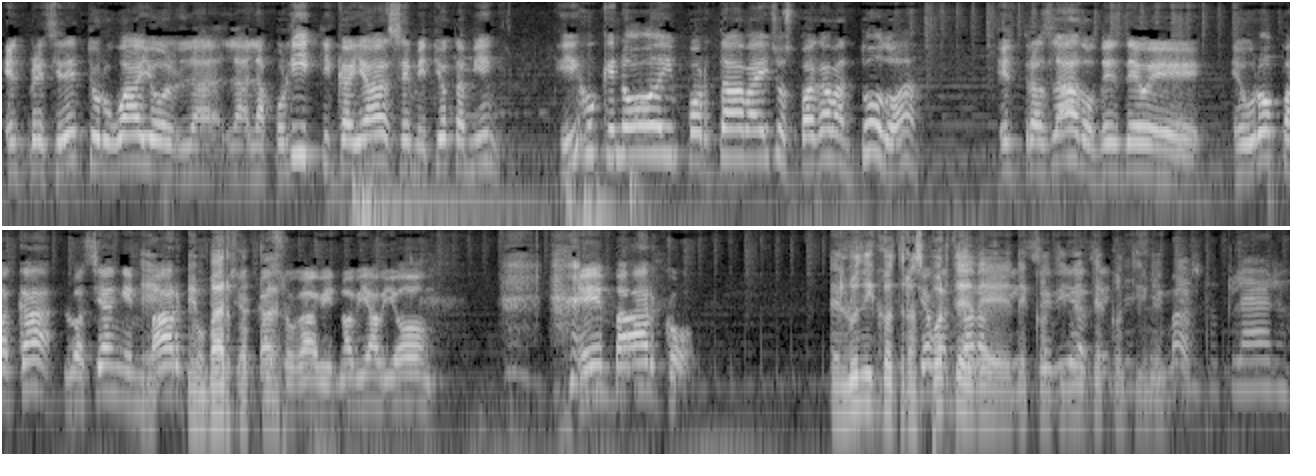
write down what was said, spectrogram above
el presidente uruguayo, la, la, política ya se metió también y dijo que no importaba, ellos pagaban todo, ¿ah? El traslado desde eh, Europa acá lo hacían en eh, barco, en barco, si acaso, Gaby, no había avión. En barco. El único transporte de, continente a continente. claro.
